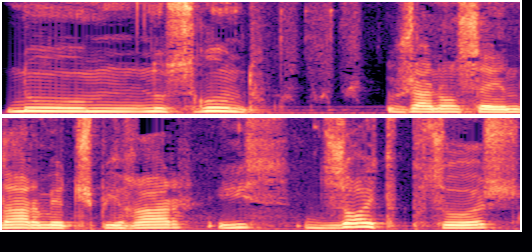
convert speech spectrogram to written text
No, no segundo, já não sei andar, medo de espirrar, isso, 18 pessoas.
